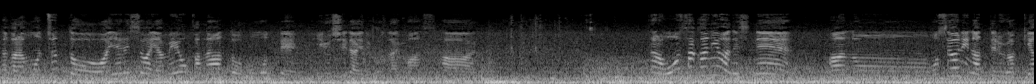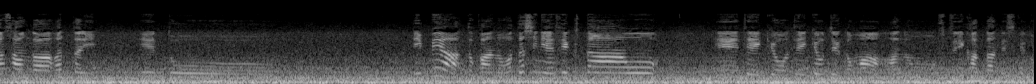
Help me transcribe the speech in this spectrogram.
だからもうちょっとワイヤレスはやめようかなと思っている次第でございます。はい。ただ大阪にはですね、あのー、お世話になってる楽器屋さんがあったり、えっ、ー、とリペアとかの私にエフェクターを、えー、提供提供というか、まああの普通に買ったんですけど、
